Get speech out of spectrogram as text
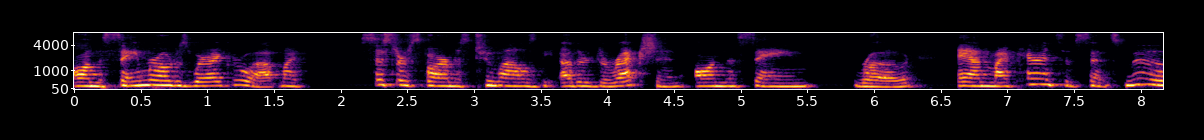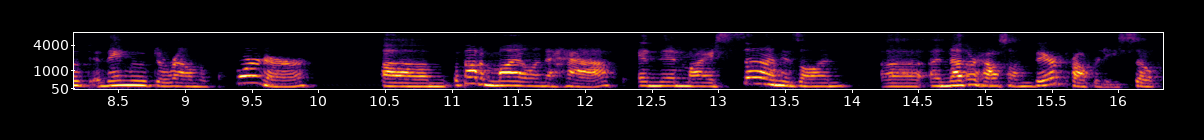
on the same road as where I grew up. My sister's farm is two miles the other direction on the same road. And my parents have since moved and they moved around the corner um, about a mile and a half. And then my son is on uh, another house on their property. So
